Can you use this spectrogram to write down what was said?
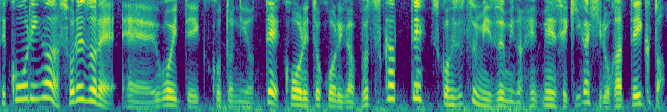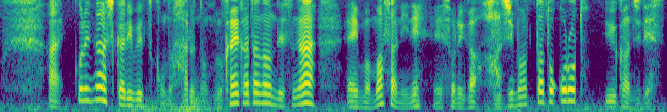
で氷がそれぞれ、え動いていくことによって氷と氷がぶつかって少しずつ湖の面積が広がっていくと、はい、これが然別湖の春の迎え方なんですが、えー今まさにねそれが始まったところという感じです。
